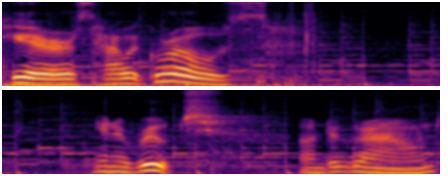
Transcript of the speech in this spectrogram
Here's how it grows. In a root underground.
